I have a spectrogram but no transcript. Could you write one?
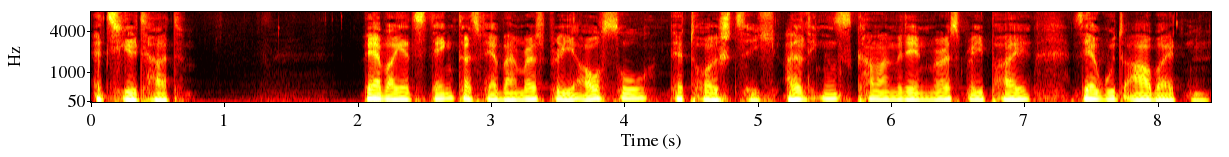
erzielt hat. Wer aber jetzt denkt, das wäre beim Raspberry auch so, der täuscht sich. Allerdings kann man mit dem Raspberry Pi sehr gut arbeiten.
